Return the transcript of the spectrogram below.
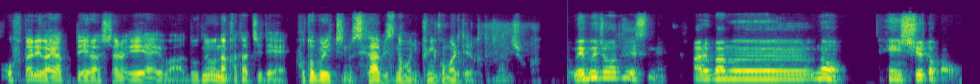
お二人がやっていらっしゃる AI は、どのような形でフォトブリッジのサービスの方に組み込まれている形なんでしょうか？ウェブ上でですね、アルバムの編集とかを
